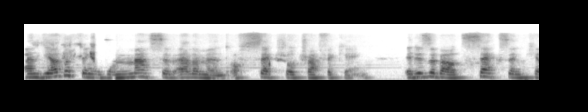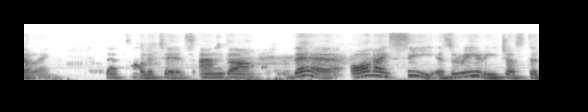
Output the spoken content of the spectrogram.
And the other thing is a massive element of sexual trafficking. It is about sex and killing. That's all it is. And um, there, all I see is really just the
